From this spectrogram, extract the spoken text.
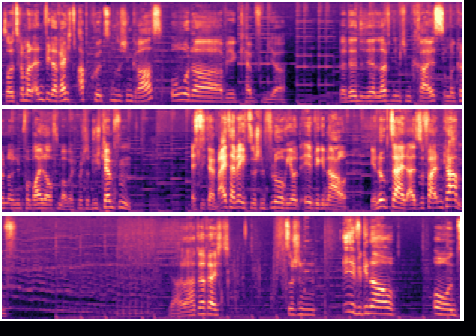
So, jetzt kann man entweder rechts abkürzen durch ein Gras oder wir kämpfen hier. Der, der, der läuft nämlich im Kreis und man könnte an ihm vorbeilaufen, aber ich möchte durchkämpfen. Es liegt ein weiter Weg zwischen Flori und Ewi genau. Genug Zeit also für einen Kampf. Ja, da hat er recht. Zwischen Ewi genau und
